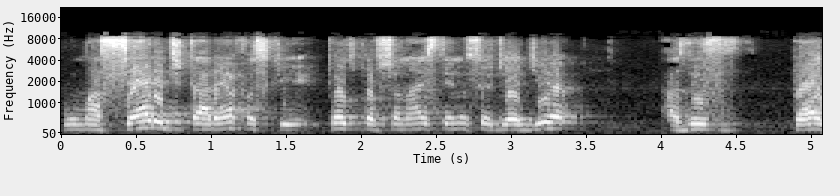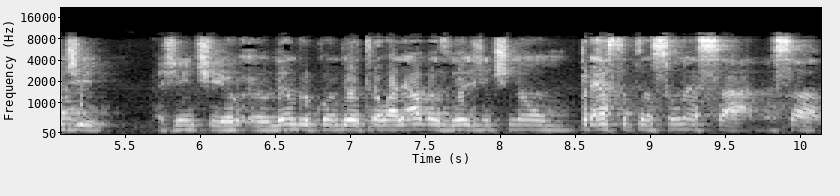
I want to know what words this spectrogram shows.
uma série de tarefas que todos os profissionais têm no seu dia a dia, às vezes pode a gente eu, eu, lembro quando eu trabalhava às vezes a gente não presta atenção nessa, nessa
